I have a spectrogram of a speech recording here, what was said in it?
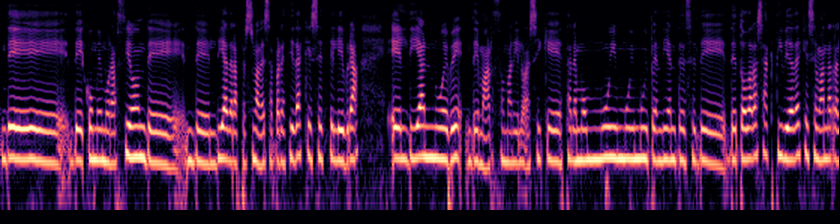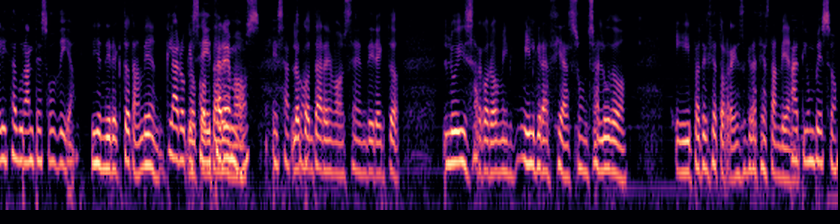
de, conmemoración del Día de las Personas Desaparecidas que se celebra el día 9 de marzo, Marilo. Así que estaremos muy, muy, muy pendientes de, todas las actividades que se van a realizar durante esos días. Y en directo también. Claro que sí, estaremos. Lo contaremos en directo. Luis Argoró, mil, gracias, un saludo. Y Patricia Torres, gracias también. A ti un beso.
